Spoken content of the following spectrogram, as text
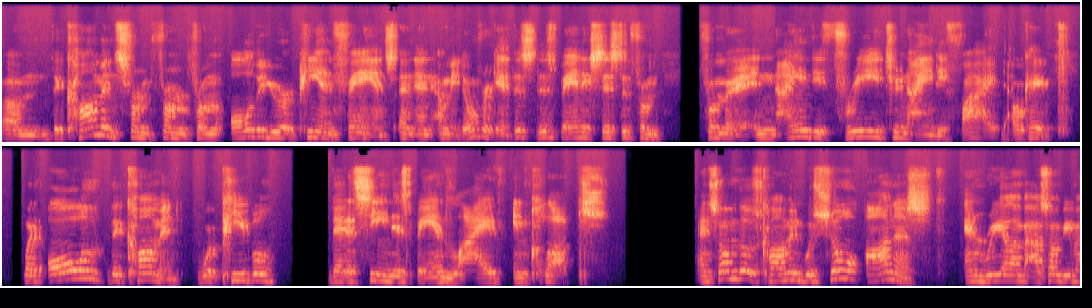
um, the comments from from from all the European fans, and and I mean, don't forget this this band existed from from uh, '93 to '95. Yeah. Okay, but all the comment were people that had seen this band live in clubs. And some of those comments were so honest and real about some people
